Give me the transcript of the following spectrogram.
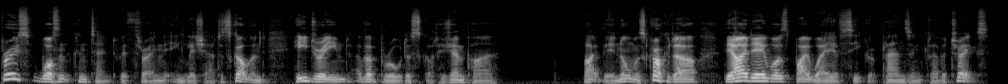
Bruce wasn't content with throwing the English out of Scotland. He dreamed of a broader Scottish empire. Like the enormous crocodile, the idea was by way of secret plans and clever tricks.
